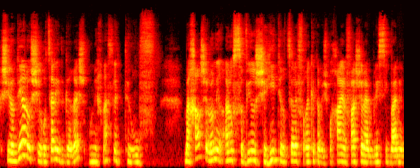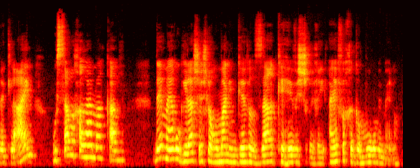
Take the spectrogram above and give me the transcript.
כשהיא הודיעה לו שהיא רוצה להתגרש, הוא נכנס לטירוף. מאחר שלא נראה לו סביר שהיא תרצה לפרק את המשפחה היפה שלהם בלי סיבה נראית לעין, הוא שם אחריה מעקב. די מהר הוא גילה שיש לו רומן עם גבר זר כהה ושרירי, ההפך הגמור ממנו.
